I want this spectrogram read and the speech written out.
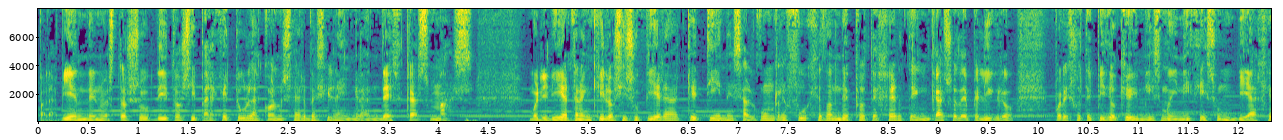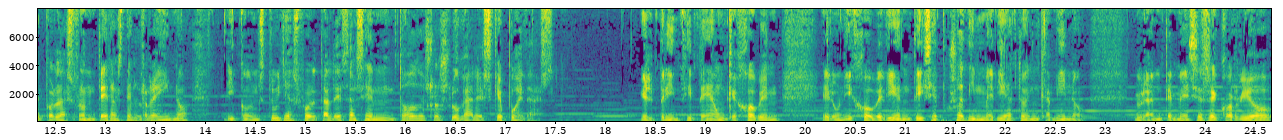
para bien de nuestros súbditos y para que tú la conserves y la engrandezcas más. Moriría tranquilo si supiera que tienes algún refugio donde protegerte en caso de peligro. Por eso te pido que hoy mismo inicies un viaje por las fronteras del reino y construyas fortalezas en todos los lugares que puedas. El príncipe, aunque joven, era un hijo obediente y se puso de inmediato en camino. Durante meses recorrió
